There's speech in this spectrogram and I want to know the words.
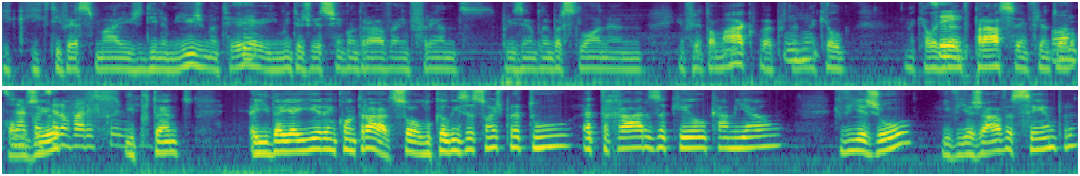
e, que, e que tivesse mais dinamismo até Sim. e muitas vezes se encontrava em frente, por exemplo, em Barcelona, em frente ao MACBA, portanto, naquele, naquela Uhum. Sim. grande praça em frente ao, onde ao já museu. aconteceram várias coisas. E portanto, a ideia aí era encontrar só localizações para tu aterrares aquele caminhão que viajou e viajava sempre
